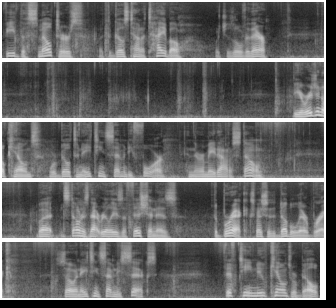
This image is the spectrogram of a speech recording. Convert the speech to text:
feed the smelters at the ghost town of Tybo, which is over there. The original kilns were built in 1874 and they were made out of stone. But stone is not really as efficient as the brick, especially the double layer brick. So in 1876, 15 new kilns were built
